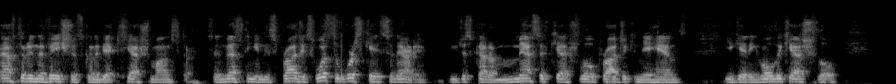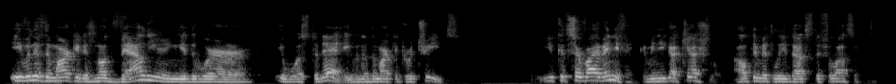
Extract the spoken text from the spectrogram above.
after innovation, it's going to be a cash monster. So investing in these projects, what's the worst case scenario? You just got a massive cash flow project in your hands. You're getting all the cash flow. Even if the market is not valuing it where it was today, even if the market retreats, you could survive anything. I mean, you got cash flow. Ultimately, that's the philosophy.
